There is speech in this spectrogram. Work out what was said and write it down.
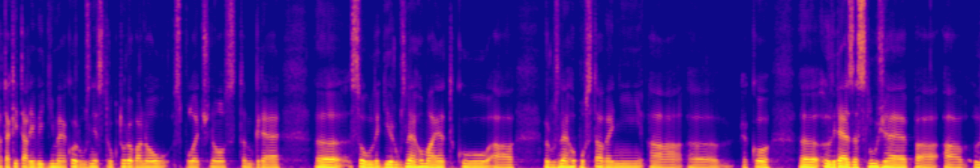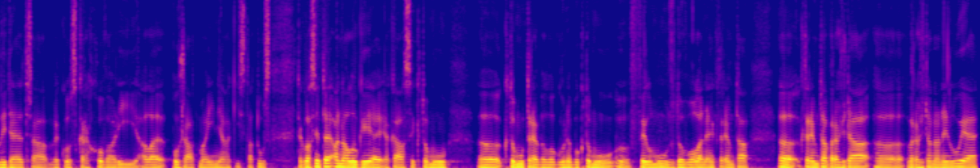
a taky tady vidíme jako různě strukturovanou společnost, kde uh, jsou lidi různého majetku a různého postavení a uh, jako uh, lidé ze služeb a, a lidé třeba jako zkrachovalí, ale pořád mají nějaký status, tak vlastně to je analogie jakási k tomu Eh, k tomu travelogu nebo k tomu filmu z dovolené, kterém ta, kterém ta vražda, vražda naniluje.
